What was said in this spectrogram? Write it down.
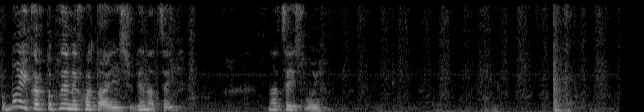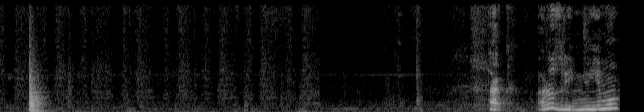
одної картоплини вистачає сюди на цей, на цей слой. Так, розрівнюємо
